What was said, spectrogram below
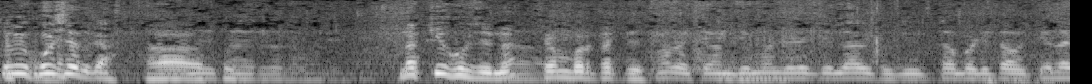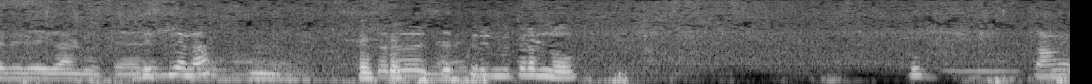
तुम्ही खुश आहेत का? हा नक्की खुश आहेत ना? शंभर टक्के. आमची मंडळीची लावित होती तबडी ताव तिला बी गांडू दिसले ना? तर शेतकरी मित्रांनो खूप चांगलं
